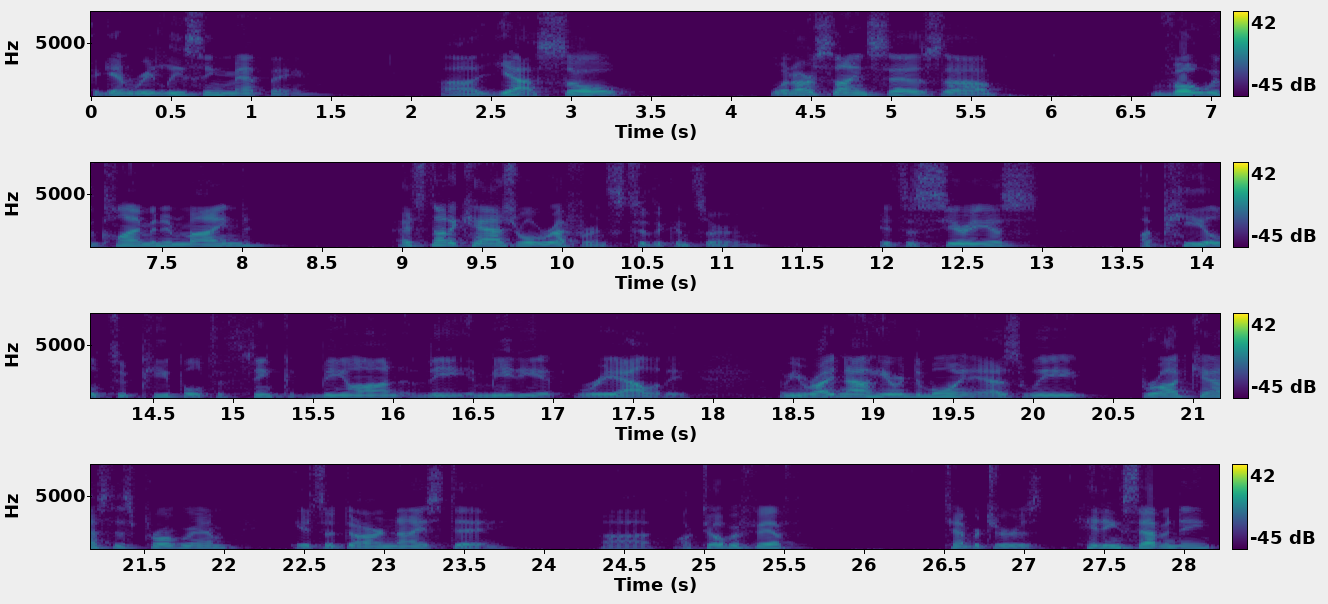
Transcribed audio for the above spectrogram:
Again, releasing methane. Uh, yeah, so when our sign says uh, "Vote with climate in mind," it's not a casual reference to the concern. It's a serious appeal to people to think beyond the immediate reality. I mean, right now here in Des Moines, as we broadcast this program, it's a darn nice day. Uh, October 5th, temperatures hitting 70,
